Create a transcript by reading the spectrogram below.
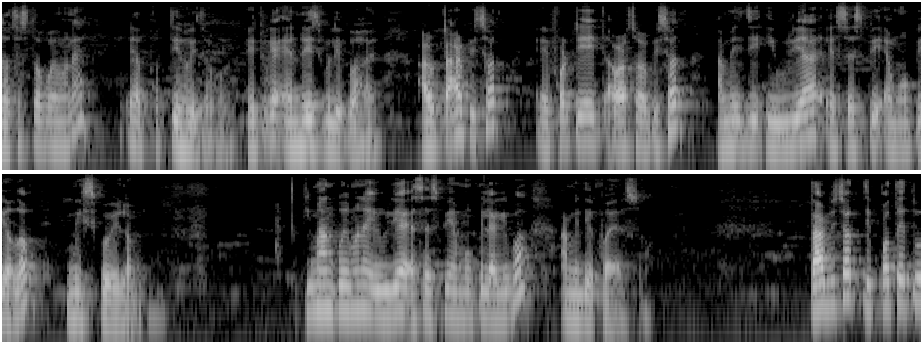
যথেষ্ট পৰিমাণে ইয়াত ভৰ্তি হৈ যাব। সেইটোকে এনৰিচ বুলি কোৱা হয়। আৰু তাৰপিছত এই ফৰ্টি এইট আৱাৰ্ছৰ পিছত আমি যি urea S S P M O' P অলপ মিক্স কৰি ল'ম। কিমান পৰিমাণে urea S S P M O' P লাগিব আমি দেখুৱাই আছোঁ। তাৰপিছত যি potato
